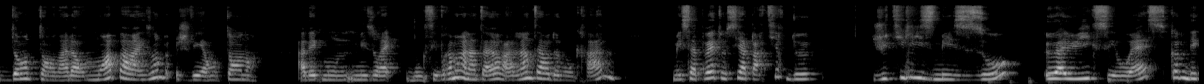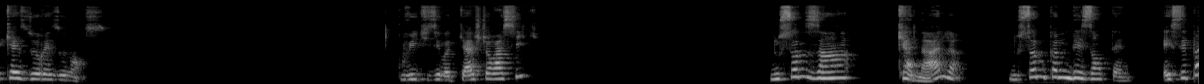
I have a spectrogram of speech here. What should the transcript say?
d'entendre. Alors moi par exemple, je vais entendre avec mon, mes oreilles. Donc c'est vraiment à l'intérieur, à l'intérieur de mon crâne. Mais ça peut être aussi à partir de J'utilise mes os, EAUX et OS, comme des caisses de résonance. Vous pouvez utiliser votre cage thoracique. Nous sommes un canal, nous sommes comme des antennes. Et c'est pas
